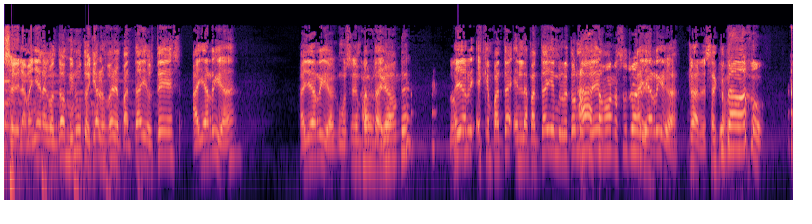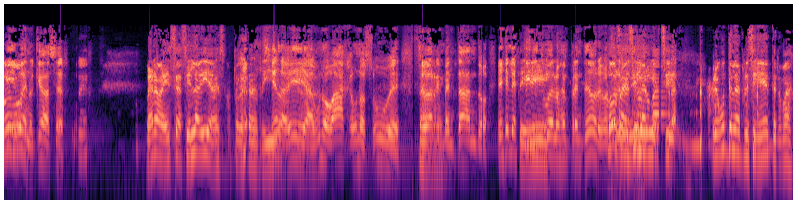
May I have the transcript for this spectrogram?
11 de la mañana con dos minutos, ya los ven en pantalla ustedes, allá arriba, ¿eh? allá arriba, como se ve en pantalla. ¿Dónde? Allá es que en pantalla, en la pantalla de mi retorno Ah, se ve estamos nosotros allá arriba. claro, ¿Y tú estás abajo? Y bueno, ¿qué va a hacer? Bueno, ese, así es la vida, eso nos toca estar Sí, arriba. en la vida, uno baja, uno sube, se va Exacto. reinventando. Es el espíritu Sí. de los emprendedores. ¿o no? Decirle sí, Pregúntale al presidente nomás.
